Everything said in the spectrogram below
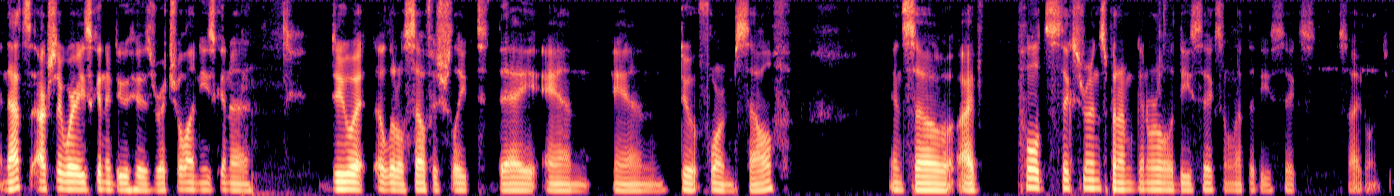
and that's actually where he's gonna do his ritual, and he's gonna do it a little selfishly today, and and do it for himself. And so I've pulled six runes, but I'm gonna roll a d6 and let the d6 decide one, two,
